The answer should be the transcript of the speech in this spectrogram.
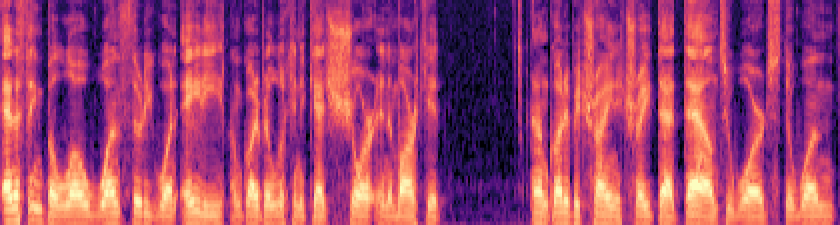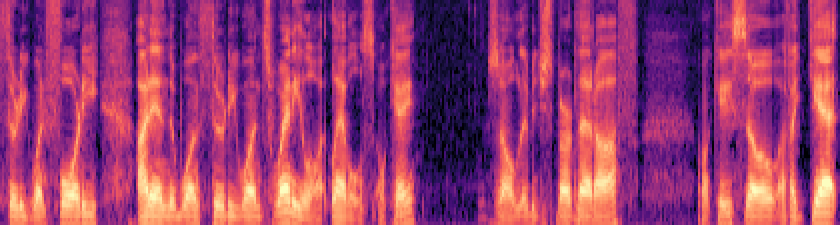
anything below 131.80 I'm going to be looking to get short in the market. And I'm going to be trying to trade that down towards the 131.40 and then the 131.20 levels okay? So let me just burn that off. Okay so if I get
